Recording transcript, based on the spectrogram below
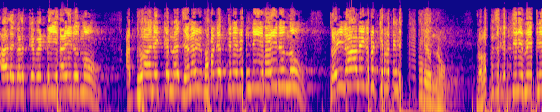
ആളുകൾക്ക് വേണ്ടിയായിരുന്നു അധ്വാനിക്കുന്ന ജനവിഭാഗത്തിന് വേണ്ടിയായിരുന്നു തൊഴിലാളികൾക്ക് വേണ്ടിയായിരുന്നു. പ്രവാചക തിരുമേനി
